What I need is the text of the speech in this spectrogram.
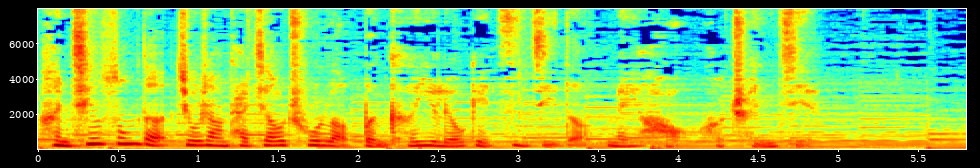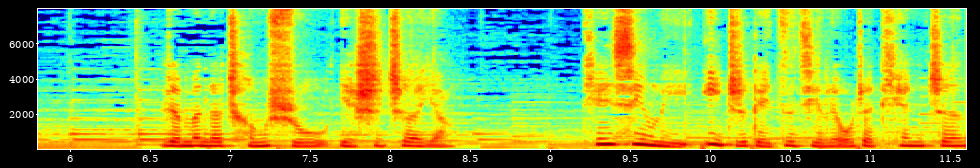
很轻松的就让他交出了本可以留给自己的美好和纯洁。人们的成熟也是这样，天性里一直给自己留着天真，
